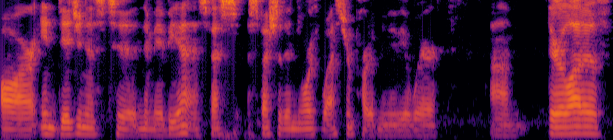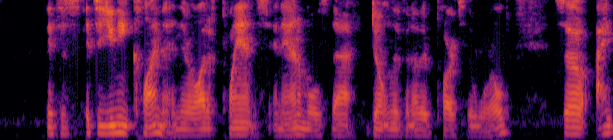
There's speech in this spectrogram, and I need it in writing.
are indigenous to Namibia, especially, especially the northwestern part of Namibia, where um, there are a lot of it's a, it's a unique climate, and there are a lot of plants and animals that don't live in other parts of the world. So I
